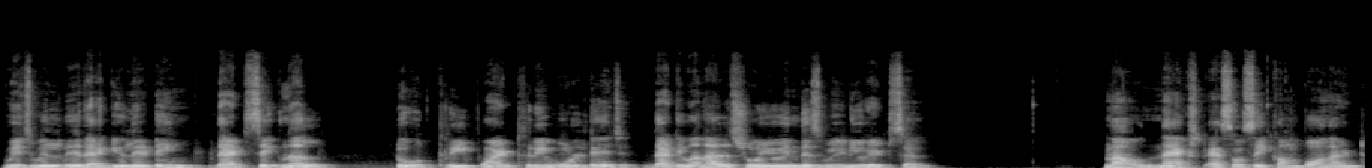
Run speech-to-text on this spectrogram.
which will be regulating that signal to 3.3 voltage that even I'll show you in this video itself. Now next SOC component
